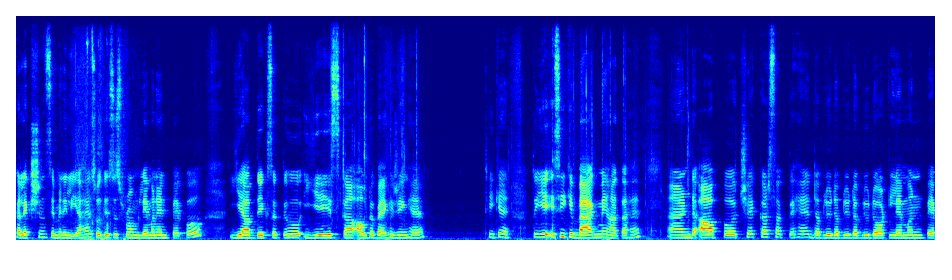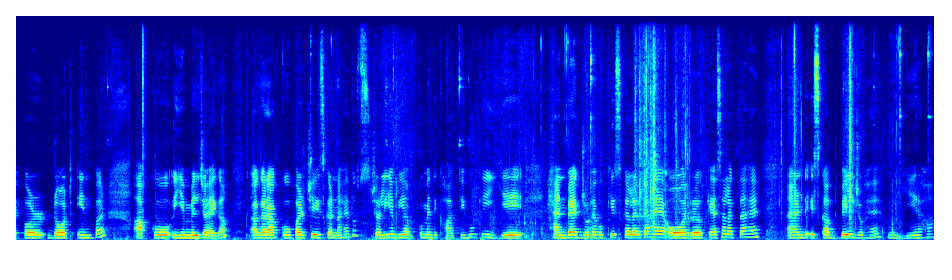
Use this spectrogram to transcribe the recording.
कलेक्शन से मैंने लिया है. So this is from Lemon and Pepper ये आप देख सकते हो. ये इसका आउटर पैकेजिंग है. ठीक है? तो ये इसी के बैग में आता है। एंड आप चेक कर सकते हैं www.lemonpepper.in पर। आपको ये मिल जाएगा। अगर आपको परचेज़ करना है तो चलिए अभी आपको मैं दिखाती हूँ कि ये हैंडबैग जो है वो किस कलर का है और कैसा लगता है। एंड इसका बिल जो है वो ये रहा।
